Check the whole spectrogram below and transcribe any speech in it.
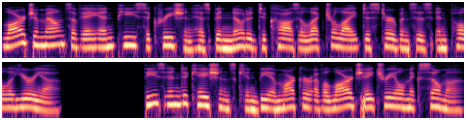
Large amounts of ANP secretion has been noted to cause electrolyte disturbances and polyuria. These indications can be a marker of a large atrial myxoma.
